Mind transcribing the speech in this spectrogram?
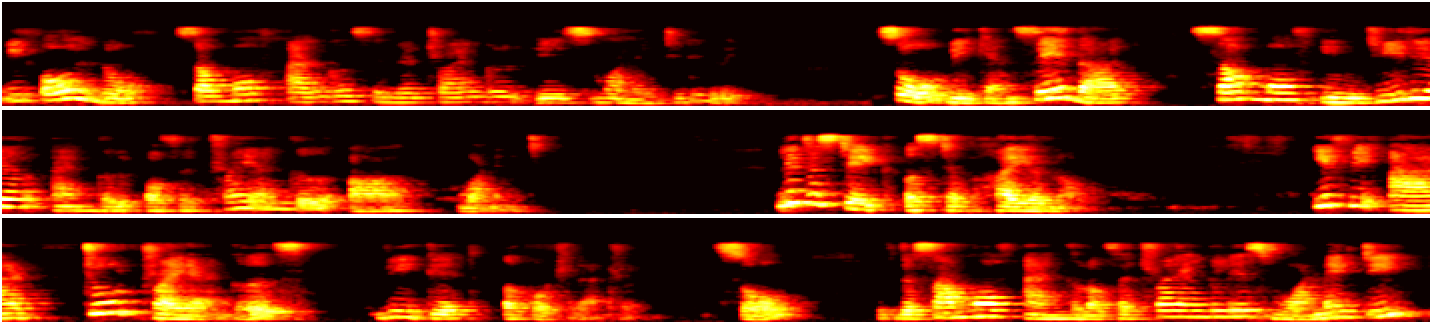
We all know sum of angles in a triangle is 180 degree. So we can say that sum of interior angle of a triangle are 180. Let us take a step higher now. If we add two triangles, we get a quadrilateral. So, if the sum of angle of a triangle is 180,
